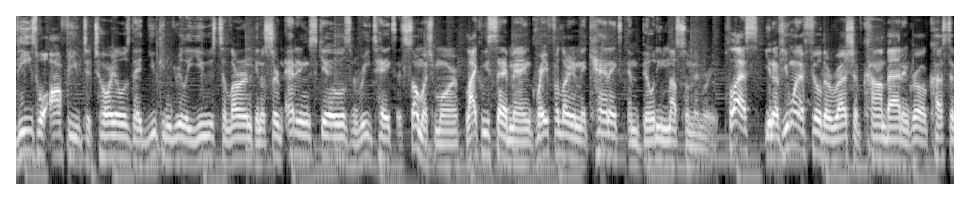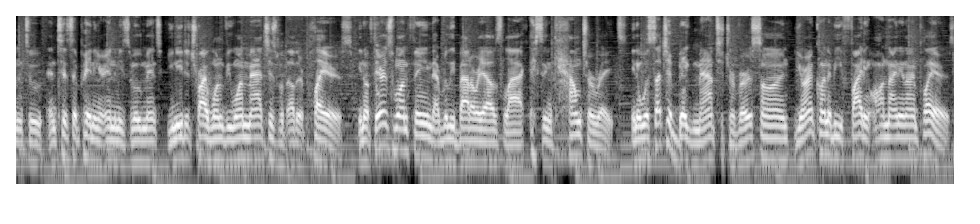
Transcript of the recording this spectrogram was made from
These will offer you tutorials that you can really use to learn, you know, certain editing skills and retakes and so much more. Like we said, man, great for learning mechanics and building muscle memory. Plus, you know, if you want to feel the rush of combat and grow accustomed to anticipating your enemy's movements, you need to try 1v1 matches with other players. You know, if there's one thing that really Battle Royales lack, it's encounter rates. You know, with such a big map to traverse on, you aren't going to be fighting all 99 players.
